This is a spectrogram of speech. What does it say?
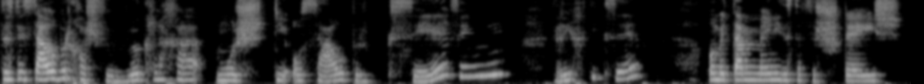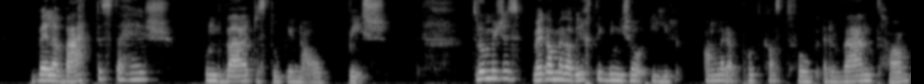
dass du dich selber kannst verwirklichen kannst, musst du dich auch selber sehen, finde ich. Richtig sehen. Und mit dem meine ich, dass du verstehst, welchen Wert du hast und wer das du genau bist. Darum ist es mega, mega wichtig, wie ich schon in einer anderen Podcast-Folge erwähnt habe,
